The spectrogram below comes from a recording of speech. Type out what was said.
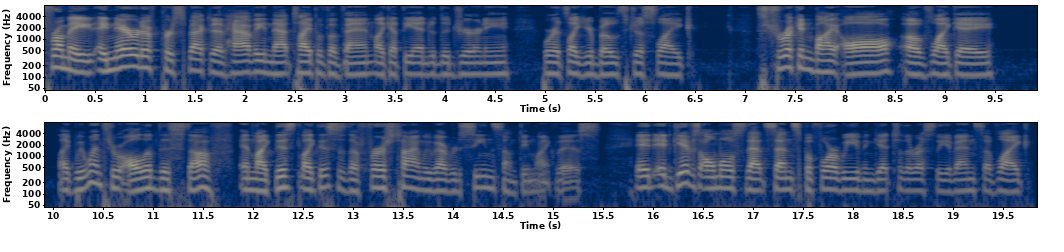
from a, a narrative perspective, having that type of event like at the end of the journey where it's like you're both just like stricken by awe of like a like we went through all of this stuff and like this like this is the first time we've ever seen something like this. It it gives almost that sense before we even get to the rest of the events of like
